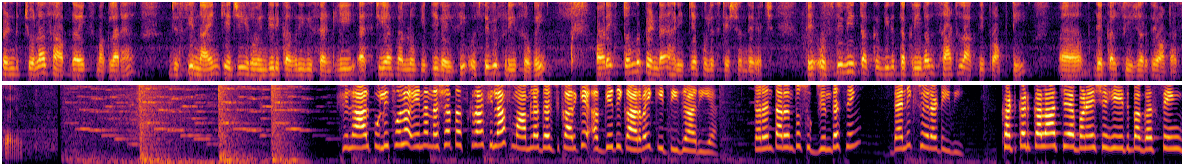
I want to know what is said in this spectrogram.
ਪਿੰਡ ਚੋਲਾ ਸਾਹਿਬ ਦਾ ਇੱਕ ਸਮਗਲਰ ਹੈ, ਜਿਸ ਦੀ 9 ਕੇਜੀ ਹੀਰੋਇਨ ਦੀ ਰਿਕਵਰੀ ਰੀਸੈਂਟਲੀ ਐਸਟੀਐਫ ਵੱਲੋਂ ਕੀਤੀ ਗਈ ਸੀ। ਉਸ ਦੀ ਵੀ ਫਰੀਜ਼ ਹੋ ਗਈ। ਔਰ ਇੱਕ ਤੁੰਗ ਪਿੰਡ ਹੈ ਹਰੀਕੇ ਪੁਲਿਸ ਸਟੇਸ਼ਨ ਦੇ ਵਿੱਚ। ਤੇ ਉਸ ਦੀ ਵੀ ਤਕਰੀਬਨ ਤਕਰੀਬਨ 60 ਲੱਖ ਦੀ ਪ੍ਰਾਪਰਟੀ ਦੇ ਕਲ ਫਰੀਜ਼ਰ ਦੇ ਆਰਡਰਸ ਆਏ। ਫਿਲਹਾਲ ਪੁਲਿਸ ਵੱਲੋਂ ਇਹਨਾਂ ਨਸ਼ਾ ਤਸਕਰਾਂ ਖਿਲਾਫ ਮਾਮਲਾ ਦਰਜ ਕਰਕੇ ਅੱਗੇ ਦੀ ਕਾਰਵਾਈ ਕੀਤੀ ਜਾ ਰਹੀ ਹੈ ਤਰਨਤਾਰਨ ਤੋਂ ਸੁਖਜਿੰਦਰ ਸਿੰਘ ਦੈਨਿਕ ਸਵੇਰਾ ਟੀਵੀ ਖਟਕੜ ਕਲਾ 'ਚ ਬਣੇ ਸ਼ਹੀਦ ਭਗਤ ਸਿੰਘ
